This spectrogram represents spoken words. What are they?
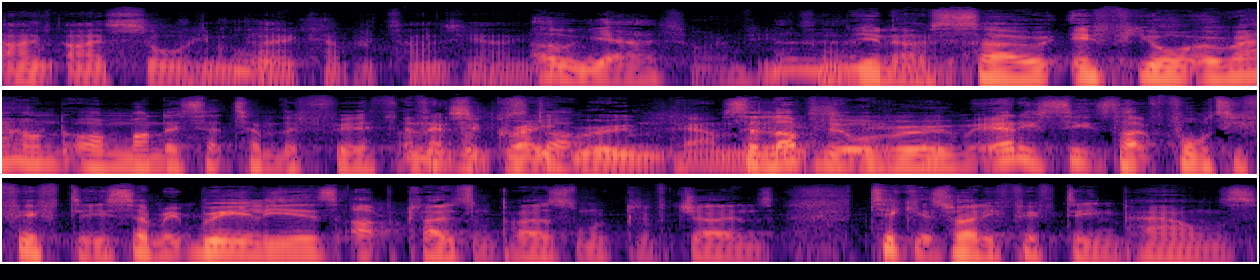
I, I saw him play a couple of times. Yeah. Oh yeah, I saw him. You know, so if you're around on Monday, September the 5th, And that's a great room down It's there, a lovely little it? room. It only seats like 40, 50, so it really is up close and personal with Cliff Jones. Tickets are only £15.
